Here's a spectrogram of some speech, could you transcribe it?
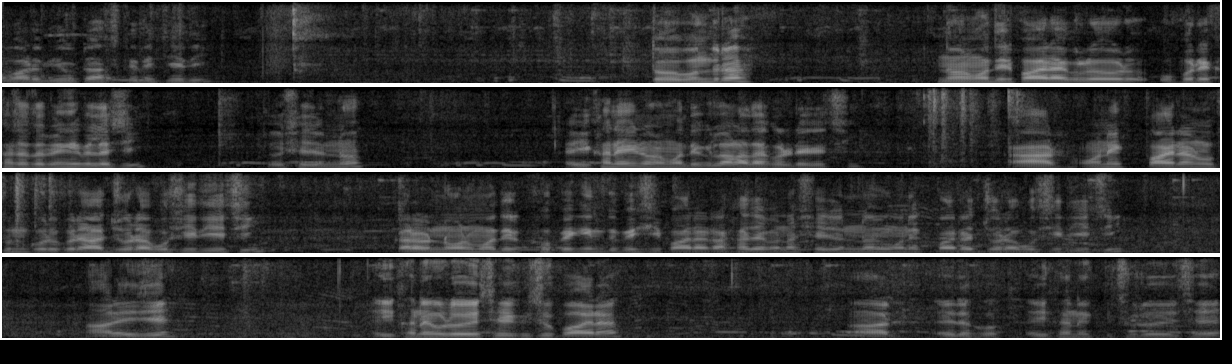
ওভার ভিউটা আজকে দেখিয়ে দিই। তো বন্ধুরা, নর্মাদির পায়রাগুলোর উপরে খাঁচা তো ভেঙে ফেলেছি। তো সেই জন্য এইখানেই নর্মাদিগুলো আলাদা করে রেখেছি। আর অনেক পায়রা নতুন করে করে আর জোড়া বসিয়ে দিয়েছি। কারণ নর্মাদির খোপে কিন্তু বেশি পায়রা রাখা যাবে না সেই জন্য আমি অনেক পায়রার জোড়া বসিয়ে দিয়েছি। আর এই যে এইখানেও রয়েছে কিছু পায়রা। আর এই দেখো, এইখানে কিছু রয়েছে।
